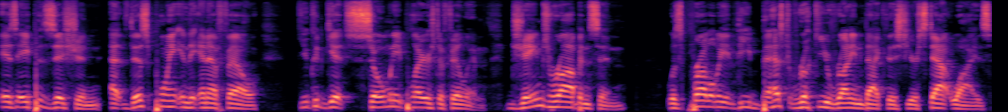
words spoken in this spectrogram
is a position at this point in the NFL you could get so many players to fill in. James Robinson was probably the best rookie running back this year stat wise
